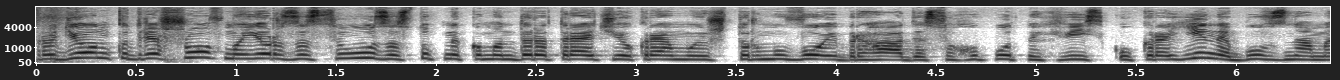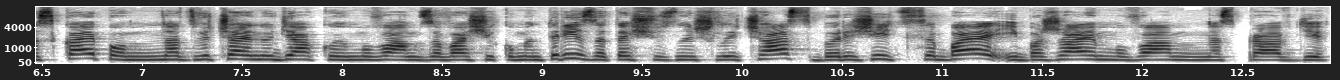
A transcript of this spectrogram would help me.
Родіон Кудряшов, майор ЗСУ, заступник командира 3-ї окремої штурмової бригади сухопутних військ України, був з нами скайпом. Надзвичайно дякуємо вам за ваші коментарі, за те, що знайшли час. Бережіть себе і бажаємо вам насправді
